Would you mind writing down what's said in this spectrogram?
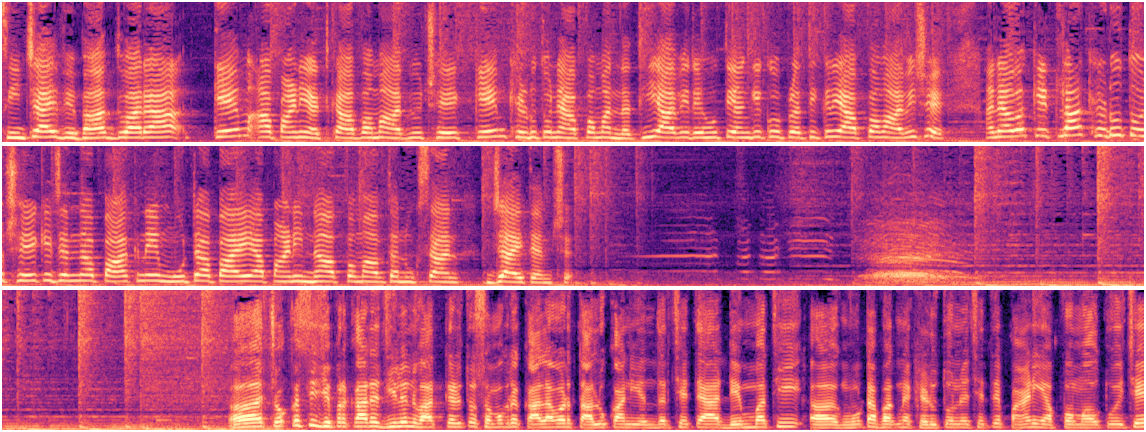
સિંચાઈ વિભાગ દ્વારા કેમ આ પાણી અટકાવવામાં આવ્યું છે, કેમ ખેડૂતોને આપવામાં નથી આવી રહ્યું, તે અંગે કોઈ પ્રતિક્રિયા આપવામાં આવી છે? અને આવા કેટલા ખેડૂતો છે કે જેમના પાકને મોટા પાયે આ પાણી ન આપવામાં આવતા નુકસાન જાય તેમ છે? ચોક્કસથી જે પ્રકારે જિલ્લાની વાત કરીએ તો સમગ્ર કાલાવડ તાલુકાની અંદર છે તે આ ડેમમાંથી મોટાભાગના ખેડૂતોને છે તે પાણી આપવામાં આવતું હોય છે.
